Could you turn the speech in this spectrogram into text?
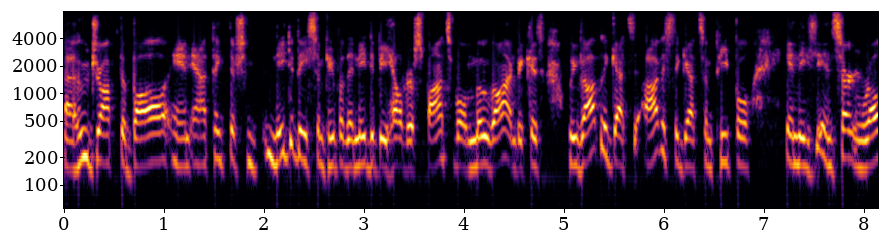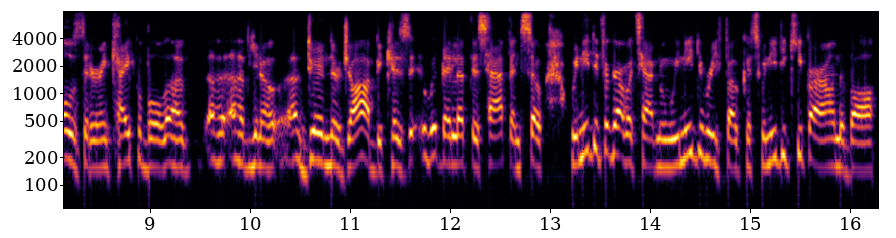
Uh, who dropped the ball? And I think there's some, need to be some people that need to be held responsible and move on because we've obviously got obviously got some people in these in certain roles that are incapable of of you know of doing their job because they let this happen. So we need to figure out what's happening. We need to refocus. We need to keep our the ball.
